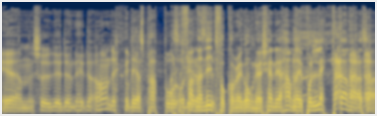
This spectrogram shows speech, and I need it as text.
Ehm, så det, det, ja, det, Och deras pappor Alltså och fan när deras... ni två kommer igång nu, jag känner jag hamnar ju på läktaren här alltså.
